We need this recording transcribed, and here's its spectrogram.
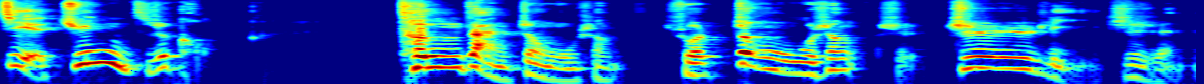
借君子口称赞郑武生，说郑武生是知礼之人，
